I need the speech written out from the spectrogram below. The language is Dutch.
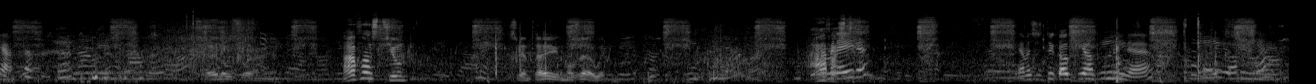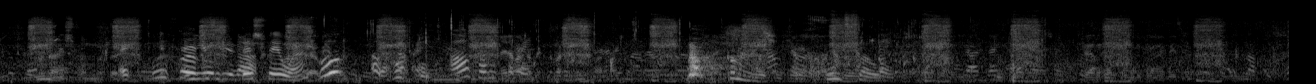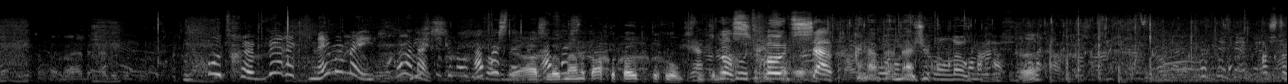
Ja. Heel zwaar. Haar vast, Sjoen. Zwemt helemaal zo, hè. Naar Haar beneden? Ja, maar ze is natuurlijk ook hier aan het cleanen, hè? Sjoen is van de Eh, En hier is het best veel, hè? Oh, sorry. Goed gewerkt. Neem maar mee. Kom maar, meisje. Hou vast. Ja, ze loopt nou met de achterpoot op de grond. Stiekem. Los, goed zo. Knappe meisje. Kon lopen. Hè? Als de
